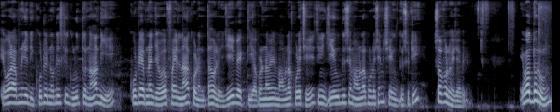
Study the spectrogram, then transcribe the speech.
এবার আপনি যদি কোর্টের নোটিশকে গুরুত্ব না দিয়ে কোর্টে আপনার জবাব ফাইল না করেন, তাহলে যেই ব্যক্তি আপনার নামে মামলা করেছে, তিনি যে উদ্দেশ্যে মামলা করেছেন, সেই উদ্দেশ্যটি সফল হয়ে যাবে। এবার ধরুন,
